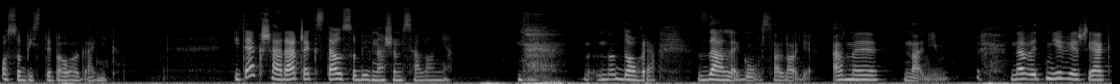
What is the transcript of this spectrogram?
osobisty bałaganik. I tak szaraczek stał sobie w naszym salonie. No, dobra, zaległ w salonie, a my na nim. Nawet nie wiesz, jak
